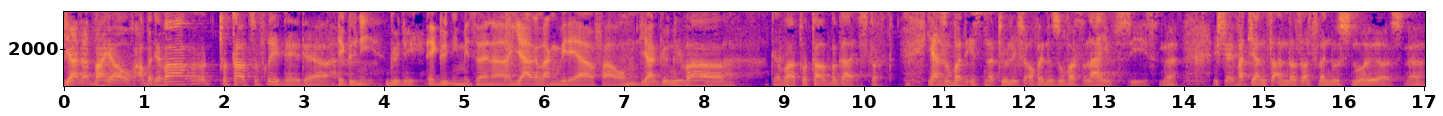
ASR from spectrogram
Ja, das war ja auch, aber der war äh, total zufrieden, hey, der, Der Günni. Günni. Der Günni mit seiner jahrelangen WDR-Erfahrung. Ja, Günni war, der war total begeistert. Ja, sowas ist natürlich, auch wenn du sowas live siehst, ne, ist ja was ganz anderes, als wenn du es nur hörst, ne.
